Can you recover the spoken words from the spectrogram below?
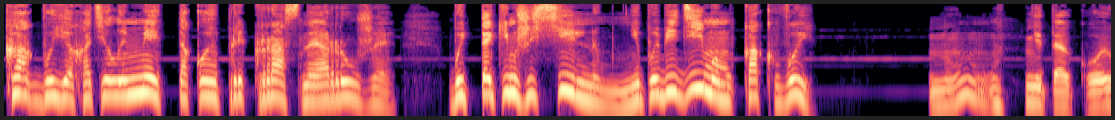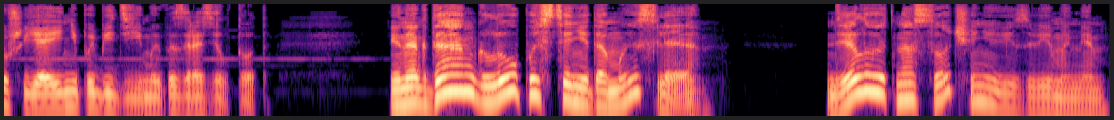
«Как бы я хотел иметь такое прекрасное оружие! Быть таким же сильным, непобедимым, как вы!» «Ну, не такой уж я и непобедимый», — возразил тот. «Иногда глупость и недомыслие делают нас очень уязвимыми.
